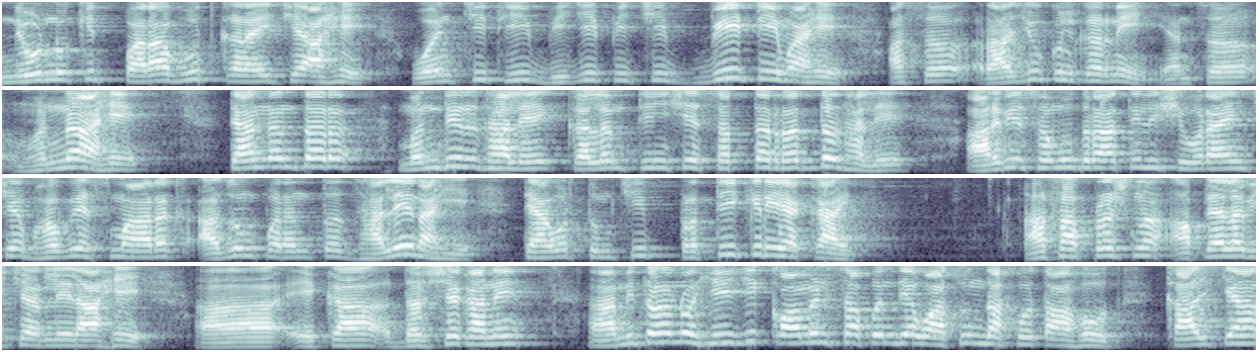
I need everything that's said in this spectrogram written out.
निवडणुकीत पराभूत करायचे आहे. वंचित ही बी जे पीची बी टीम आहे असं राजू कुलकर्णी यांचं म्हणणं आहे. त्यानंतर मंदिर झाले कलम तीनशे सत्तर रद्द झाले. अरबी समुद्रातील शिवरायांचे भव्य स्मारक अजूनपर्यंत झाले नाही. त्यावर तुमची प्रतिक्रिया काय? असा प्रश्न आपल्याला विचारलेला आहे एका दर्शकाने. मित्रांनो हे जी कॉमेंट्स आपण ज्या वाचून दाखवत आहोत कालच्या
